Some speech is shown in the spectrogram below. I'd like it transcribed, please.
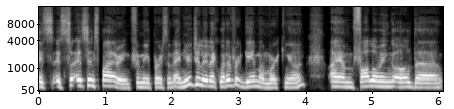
it's it's it's inspiring for me personally. And usually, like whatever game I'm working on, I am following all the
